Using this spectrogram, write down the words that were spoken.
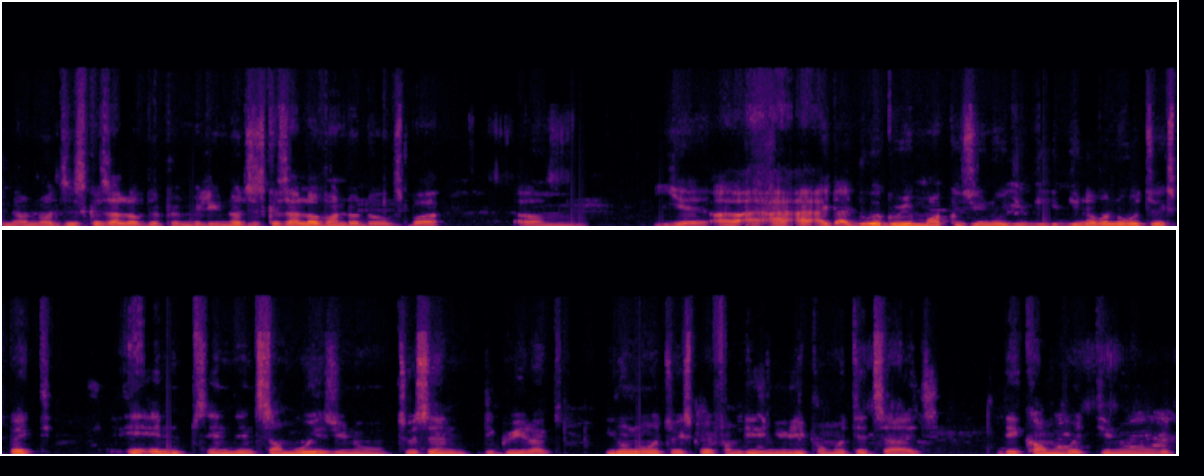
not not just because I love the Premier League, not just because I love underdogs, but um, yeah, I I, I I do agree, with Marcus. You know, you you you never know what to expect in in in some ways. You know, to a certain degree, like you don't know what to expect from these newly promoted sides. They come with you know with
